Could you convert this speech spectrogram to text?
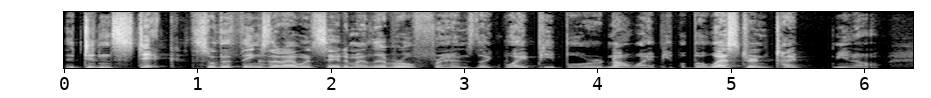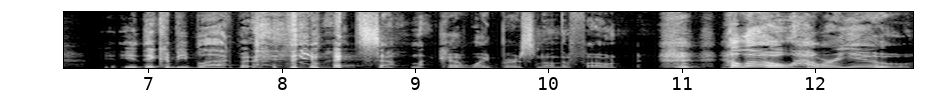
it didn't stick. So the things that I would say to my liberal friends, like white people or not white people, but Western type, you know, they could be black, but they might sound like a white person on the phone. Hello, how are you?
